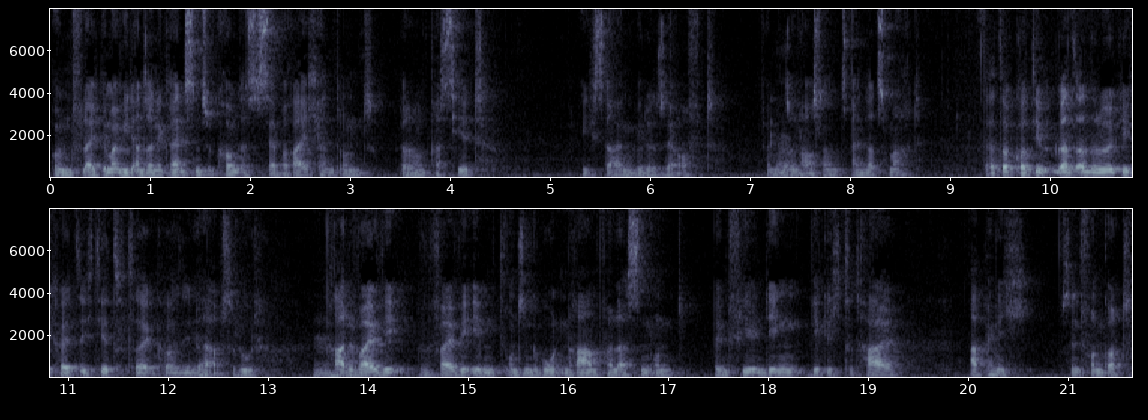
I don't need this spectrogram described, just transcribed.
und vielleicht immer wieder an seine Grenzen zu kommen. Das ist sehr bereichernd und äh, passiert, wie ich sagen würde, sehr oft, wenn man Ja. so einen Auslandseinsatz macht. Da hat auch Gott die ganz andere Möglichkeit, sich dir zu zeigen quasi. Ne? Ja, absolut. Hm. Gerade weil wir, weil wir eben unseren gewohnten Rahmen verlassen und in vielen Dingen wirklich total abhängig sind von Gott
